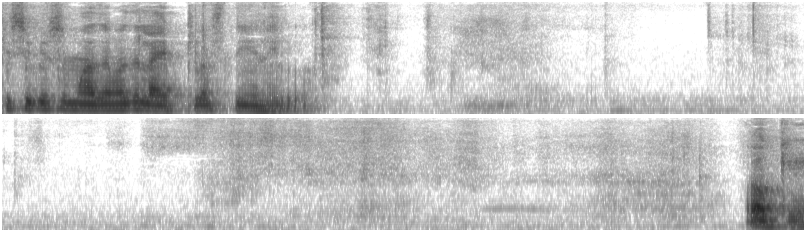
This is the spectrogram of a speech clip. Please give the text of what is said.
কিছু কিছু মাঝে মাঝে লাইভ ক্লাস নিয়ে নিব। ওকে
